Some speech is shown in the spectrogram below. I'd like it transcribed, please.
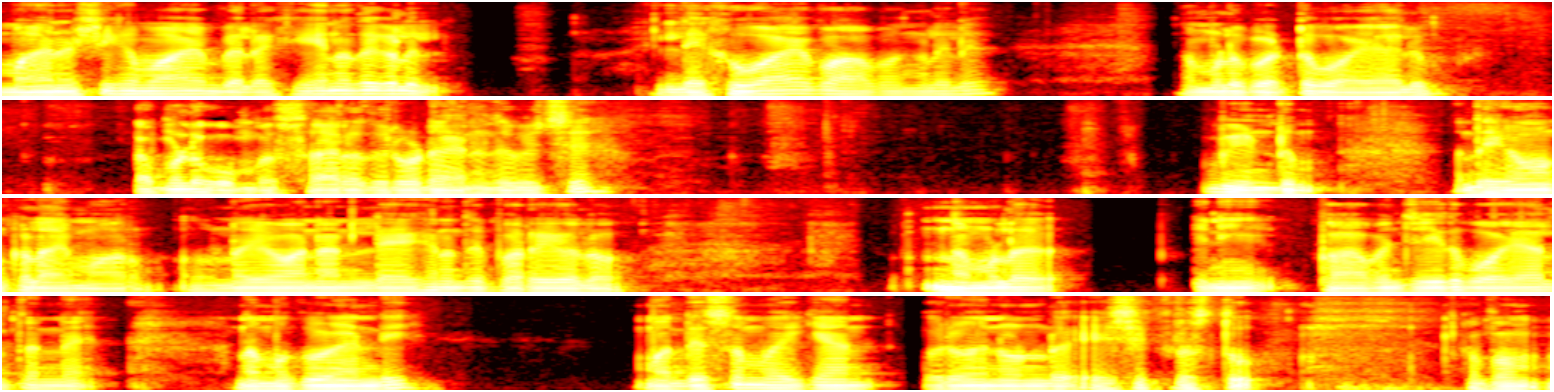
മാനുഷികമായ ബലഹീനതകളിൽ ലഘുവായ പാപങ്ങളിൽ നമ്മൾ പെട്ടുപോയാലും നമ്മൾ കുമ്പസാരത്തിലൂടെ അനുഭവിച്ച് വീണ്ടും ദൈവമക്കളായി മാറും. അതുകൊണ്ട് യോനാൻ ലേഖനത്തിൽ പറയുമല്ലോ നമ്മൾ ഇനി പാപം ചെയ്തു പോയാൽ തന്നെ നമുക്ക് വേണ്ടി മധ്യസ്ഥം വഹിക്കാൻ ഒരുവനുണ്ട് യേശുക്രിസ്തു. അപ്പം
